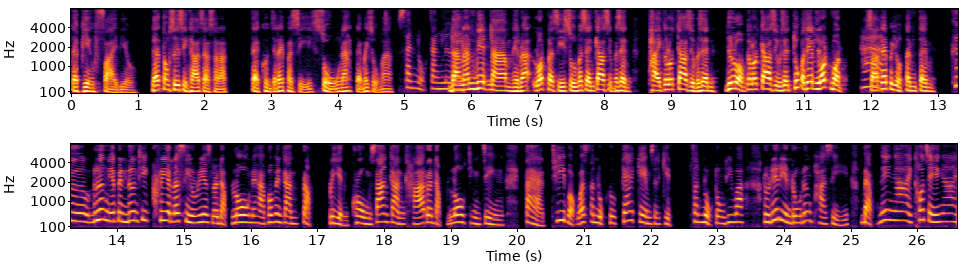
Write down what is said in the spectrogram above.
แต่เพียงฝ่ายเดียว และต้องซื้อสินค้าจากสหรัฐแต่คุณจะได้ภาษีสูงนะ แต่ไม่สูงมาก สนุกจังเลย ดังนั้นเวียดนามเห็นไหมลดภาษีศูนย์เปอร์เซ็นต์เก้าสิบเปอร์เซ็นต์ไทยก็ลดเก้าสิบเปอร์เซ็นต์ยุโรปก็ลดเก้าสิบเปอร์เซ็นต์ทุกประเทศลดหมดค่ะสหรัฐได้ประโยชน์เต็มคือเรื่องนี้เป็นเรื่องที่เครียดและซีเรียสระดับโลกนะคะเพราะเป็นการปรับเปลี่ยนโครงสร้างการค้าระดับโลกจริง ๆ แต่ที่บอกว่าสนุกคือแก้เกมเศรษฐกิจ สนุกตรงที่ว่าเราได้เรียนรู้เรื่องภาษี แบบง่ายๆ เข้าใจง่าย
